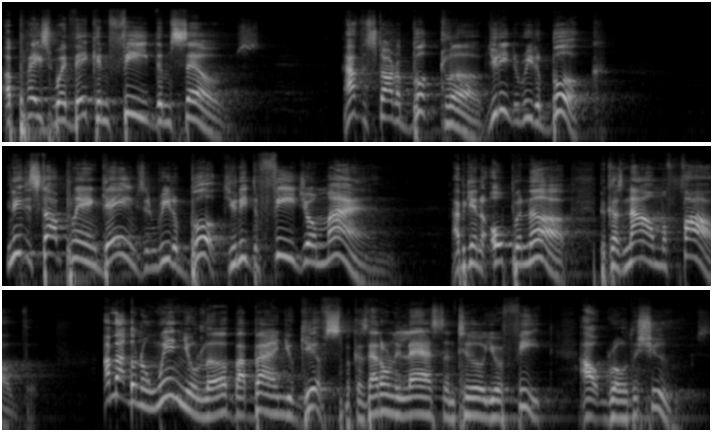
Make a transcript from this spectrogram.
a place where they can feed themselves. I have to start a book club. You need to read a book. You need to stop playing games and read a book. You need to feed your mind. I begin to open up because now I'm a father. I'm not going to win your love by buying you gifts because that only lasts until your feet outgrow the shoes.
